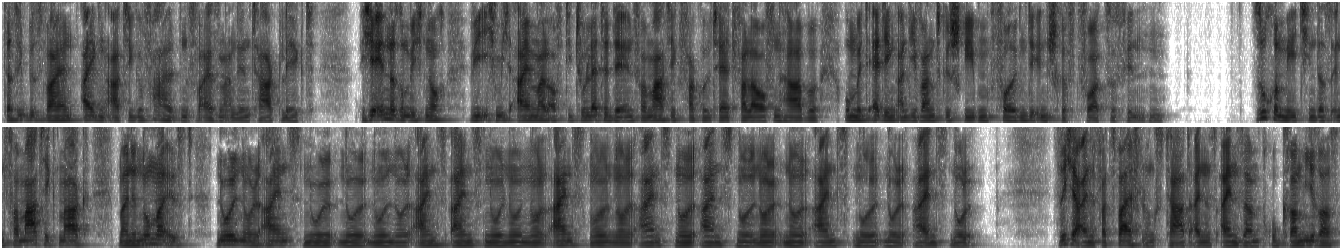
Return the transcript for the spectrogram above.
da sie bisweilen eigenartige Verhaltensweisen an den Tag legt. Ich erinnere mich noch, wie ich mich einmal auf die Toilette der Informatikfakultät verlaufen habe, um mit Edding an die Wand geschrieben folgende Inschrift vorzufinden Suche Mädchen, das Informatik mag. Meine Nummer ist 001 00001 00001 001 01 00001 010. Sicher eine Verzweiflungstat eines einsamen Programmierers,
